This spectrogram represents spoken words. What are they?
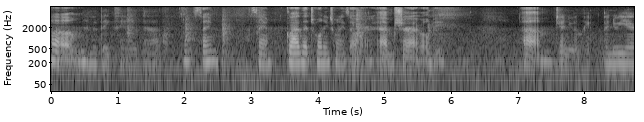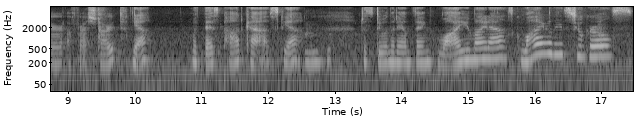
um I'm a big fan of that. same same. Glad that 2020 is over. I'm sure i will be. Um Genuinely. A new year, a fresh start. yeah. With this podcast yeah. Hmm just doing the damn thing. Why you might ask? Why are these two girls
